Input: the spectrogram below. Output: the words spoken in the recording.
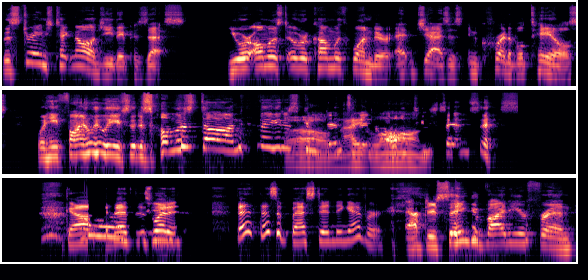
The strange technology they possess. You are almost overcome with wonder at Jazz's incredible tales. When he finally leaves, it is almost done. They can just Oh, condense it in all two sentences. God, god, Oh, that's is what it. That that's the best ending ever. After saying goodbye to your friend,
